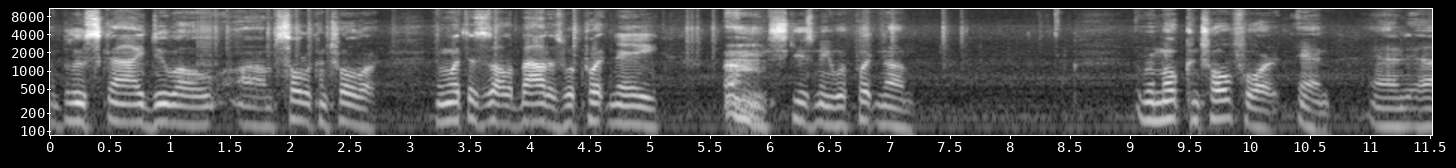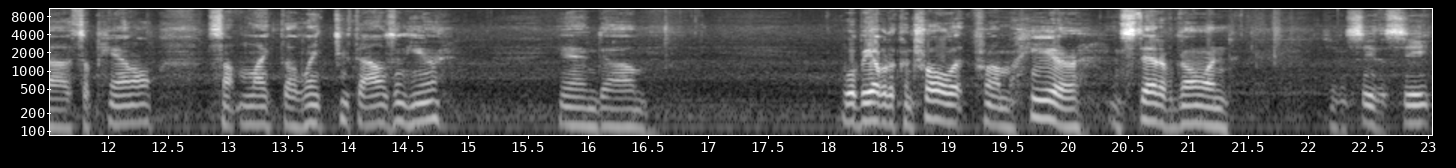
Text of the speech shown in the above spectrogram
a Blue Sky Duo um, solar controller. And what this is all about is we're putting a excuse me we're putting a remote control for it in. And uh, it's a panel something like the Link 2000 here. And um, we'll be able to control it from here instead of going you can see the seat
